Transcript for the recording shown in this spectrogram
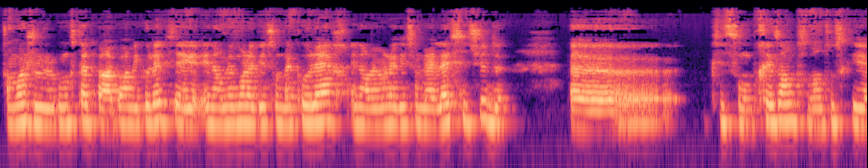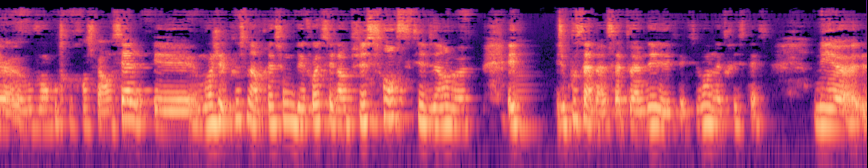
Enfin, moi, je constate par rapport à mes collègues qu'il y a énormément la question de la colère, énormément la question de la lassitude. Euh, qui sont présentes dans tout ce qui est euh, mouvement contre-transférentiel. Et moi, j'ai plus l'impression que des fois, c'est l'impuissance qui vient me... Et du coup, ça, ça peut amener effectivement de la tristesse. Mais euh,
